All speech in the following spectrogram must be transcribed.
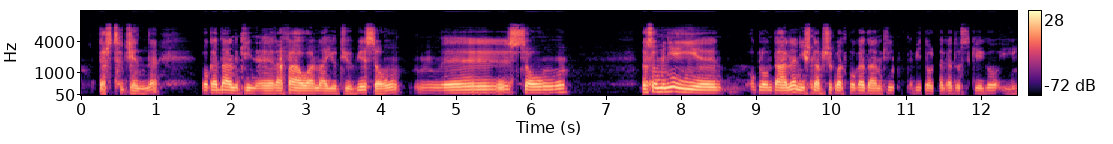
też codzienne, pogadanki Rafała na YouTubie są, e, są, no są mniej e, oglądane niż na przykład pogadanki Witolda Gadowskiego i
